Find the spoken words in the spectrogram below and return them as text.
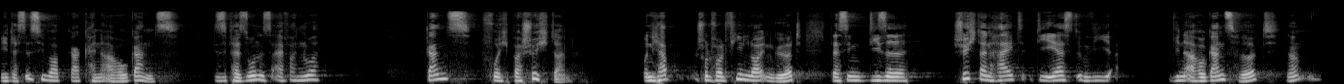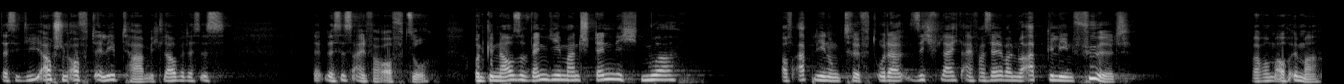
nee, das ist überhaupt gar keine Arroganz. Diese Person ist einfach nur ganz furchtbar schüchtern. Und ich habe schon von vielen Leuten gehört, dass ihnen diese Schüchternheit, die erst irgendwie wie eine Arroganz wirkt, ne, dass sie die auch schon oft erlebt haben. Ich glaube, das ist, das ist einfach oft so. Und genauso, wenn jemand ständig nur auf Ablehnung trifft oder sich vielleicht einfach selber nur abgelehnt fühlt, warum auch immer,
